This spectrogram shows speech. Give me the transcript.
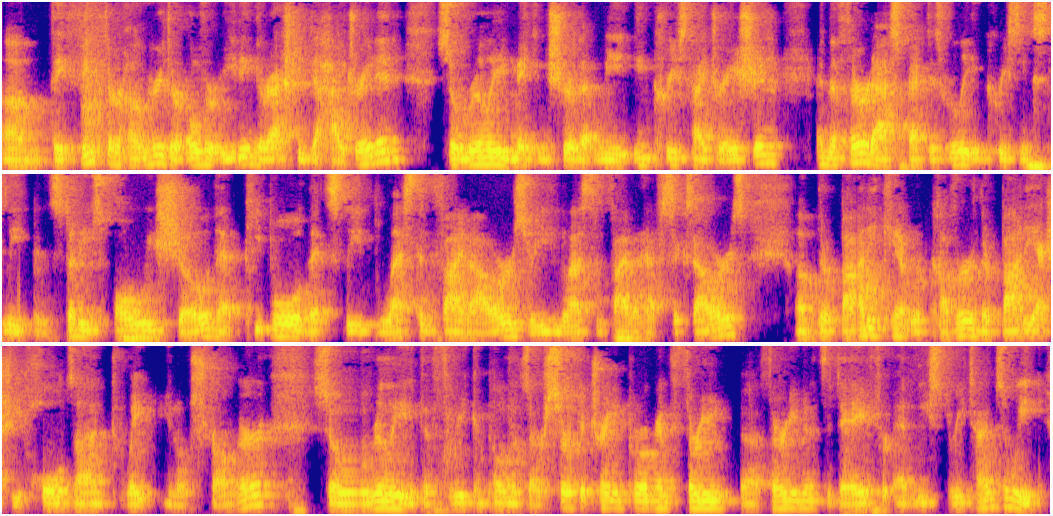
Um, they think they're hungry, they're overeating, they're actually dehydrated. So, really making sure that we increase hydration. And the third aspect is really increasing sleep. And studies always show that people that sleep less than five hours or even less than five and a half, six hours um, their body can't recover. Their body actually holds on to weight, you know, stronger. So really the three components are circuit training program, 30, uh, 30 minutes a day for at least three times a week,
